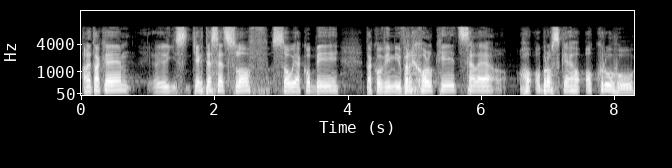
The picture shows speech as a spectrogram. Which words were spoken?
Ale také eh, těch deset slov jsou jakoby takovými vrcholky celého obrovského okruhu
